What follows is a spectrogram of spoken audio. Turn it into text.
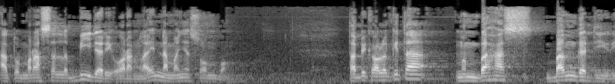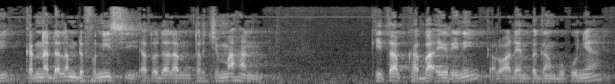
atau merasa lebih dari orang lain namanya sombong. Tapi kalau kita membahas bangga diri karena dalam definisi atau dalam terjemahan kitab kabair ini kalau ada yang pegang bukunya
